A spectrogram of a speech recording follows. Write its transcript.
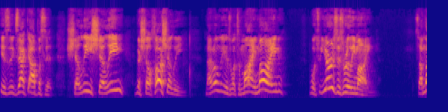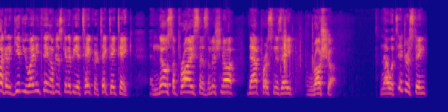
is the exact opposite. Shali, shali, v'shalcha shali. Not only is what's mine mine, what's yours is really mine. So I'm not going to give you anything. I'm just going to be a taker. Take, take, take. And no surprise, says the Mishnah, that person is a rasha. Now, what's interesting,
